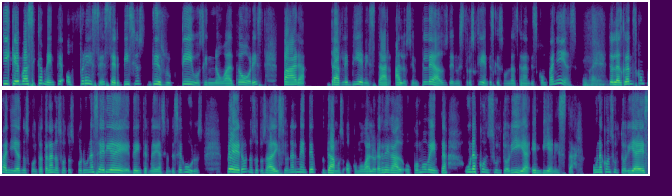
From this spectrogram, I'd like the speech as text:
y que básicamente ofrece servicios disruptivos, innovadores para darle bienestar a los empleados de nuestros clientes, que son las grandes compañías. Entonces, las grandes compañías nos contratan a nosotros por una serie de, de, intermediación de seguros, pero nosotros adicionalmente damos o como valor agregado o como venta una consultoría en bienestar una consultoría es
